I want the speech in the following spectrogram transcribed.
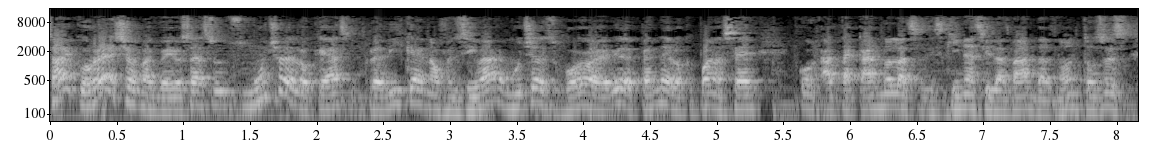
sabe correr Sean McVay. O sea, mucho de lo que hace, predica en ofensiva, mucho de su juego aéreo depende de lo que puedan hacer atacando las esquinas y las bandas, ¿no? Entonces,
